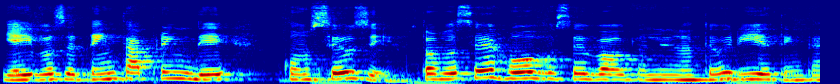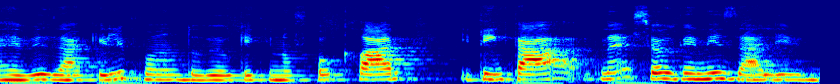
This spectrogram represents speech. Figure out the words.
E aí você tenta aprender com seus erros. Então você errou, você volta ali na teoria, tenta revisar aquele ponto, ver o que, que não ficou claro e tentar né, se organizar ali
